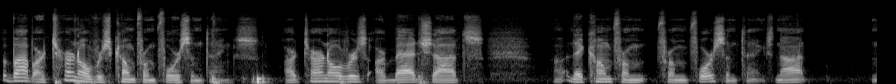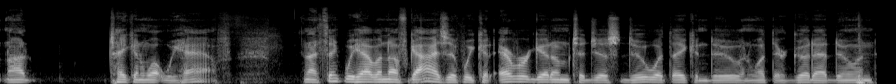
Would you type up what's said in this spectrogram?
but Bob, our turnovers come from forcing things. Our turnovers, our bad shots, uh, they come from from forcing things, not not taking what we have. And I think we have enough guys if we could ever get them to just do what they can do and what they're good at doing,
